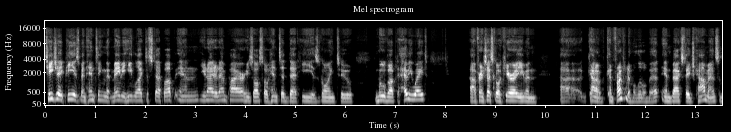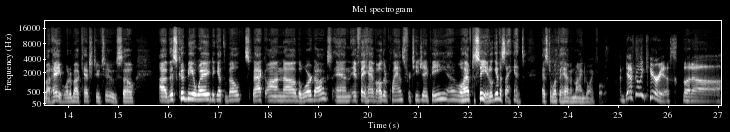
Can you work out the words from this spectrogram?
TJP has been hinting that maybe he'd like to step up in United Empire. He's also hinted that he is going to move up to heavyweight. Uh, Francesco Akira even uh, kind of confronted him a little bit in backstage comments about, hey, what about Catch 2 2? So uh, this could be a way to get the belts back on uh, the War Dogs. And if they have other plans for TJP, uh, we'll have to see. It'll give us a hint as to what they have in mind going forward. I'm definitely curious, but uh,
